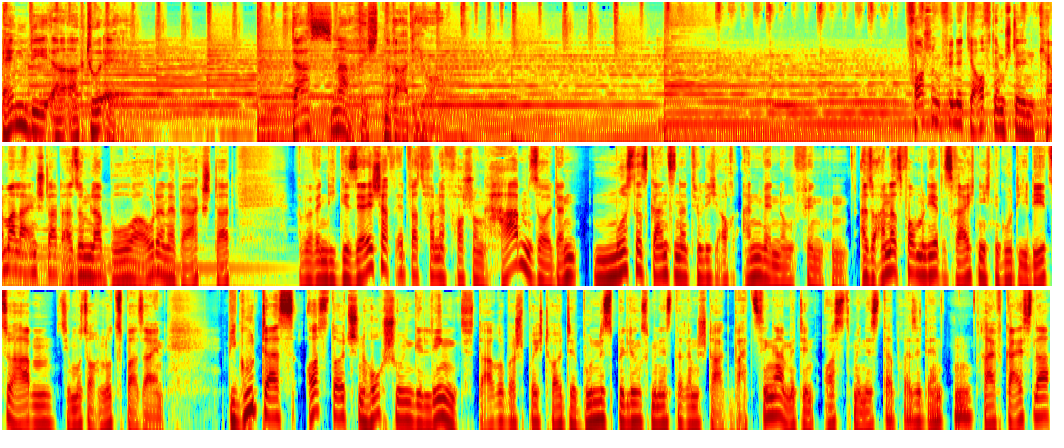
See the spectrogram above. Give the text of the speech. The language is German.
MDR aktuell. Das Nachrichtenradio. Forschung findet ja oft im stillen Kämmerlein statt, also im Labor oder in der Werkstatt. Aber wenn die Gesellschaft etwas von der Forschung haben soll, dann muss das Ganze natürlich auch Anwendung finden. Also anders formuliert, es reicht nicht, eine gute Idee zu haben, sie muss auch nutzbar sein. Wie gut das ostdeutschen Hochschulen gelingt, darüber spricht heute Bundesbildungsministerin Stark-Watzinger mit den Ostministerpräsidenten Ralf Geißler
